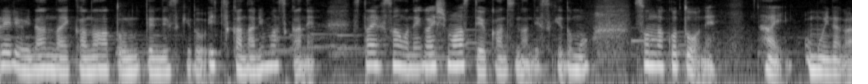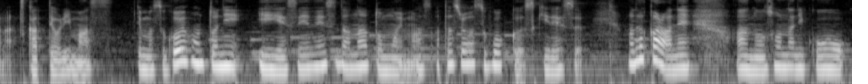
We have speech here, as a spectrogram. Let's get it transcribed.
れるようになんないかなと思ってるんですけどいつかなりますかね。スタイフさんお願いしますっていう感じなんですけどもそんなことをねはい思いながら使っております。でもすごい本当にいい SNS だなと思います。私はすごく好きです、まあ、だからねあのそんなにこ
